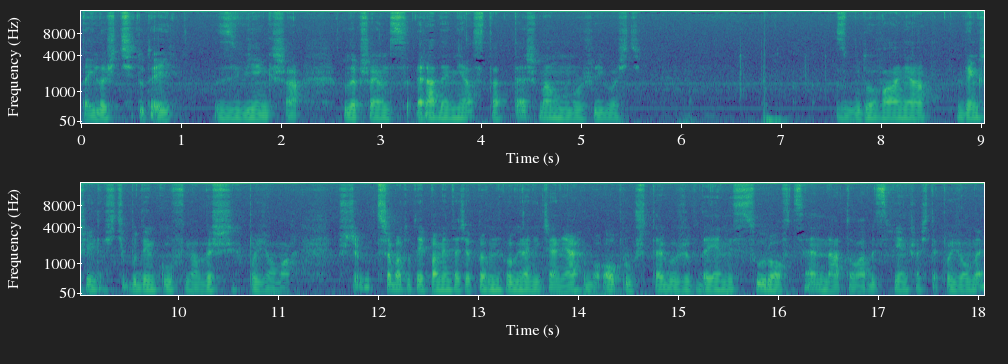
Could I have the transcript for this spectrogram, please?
ta ilość się tutaj zwiększa. Ulepszając Radę Miasta też mam możliwość zbudowania większej ilości budynków na wyższych poziomach. Przy czym trzeba tutaj pamiętać o pewnych ograniczeniach, bo oprócz tego, że wydajemy surowce na to, aby zwiększać te poziomy,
